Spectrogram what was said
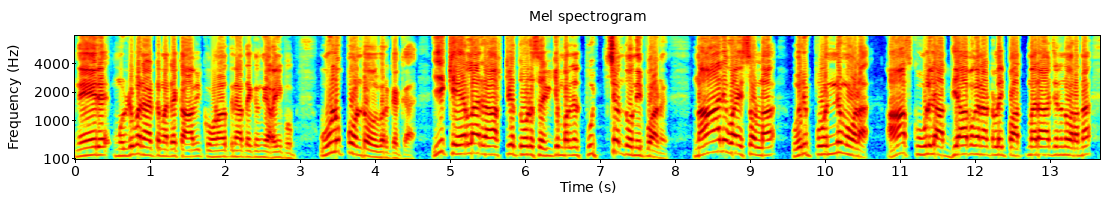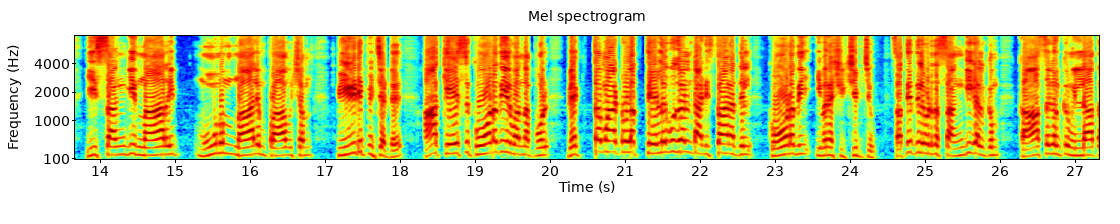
നേരെ മുഴുവനായിട്ട് മറ്റേ കാവി കോണകത്തിനകത്തേക്ക് അങ്ങ് ഇറങ്ങിപ്പോകും. ഉളുപ്പുണ്ടോ ഇവർക്കൊക്കെ? ഈ കേരള രാഷ്ട്രീയത്തോട് ശരിക്കും പറഞ്ഞാൽ പുച്ഛം തോന്നിപ്പോവാണ്. നാല് വയസ്സുള്ള ഒരു പൊന്നുമോള ആ സ്കൂളിലെ അധ്യാപകനായിട്ടുള്ള ഈ പത്മരാജൻ എന്ന് പറഞ്ഞ ഈ സംഘി നാറി മൂന്നും നാലും പ്രാവശ്യം പീഡിപ്പിച്ചിട്ട് ആ കേസ് കോടതിയിൽ വന്നപ്പോൾ വ്യക്തമായിട്ടുള്ള തെളിവുകളുടെ അടിസ്ഥാനത്തിൽ കോടതി ഇവനെ ശിക്ഷിച്ചു സത്യത്തിൽ ഇവിടുത്തെ സംഘികൾക്കും കാസുകൾക്കും ഇല്ലാത്ത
